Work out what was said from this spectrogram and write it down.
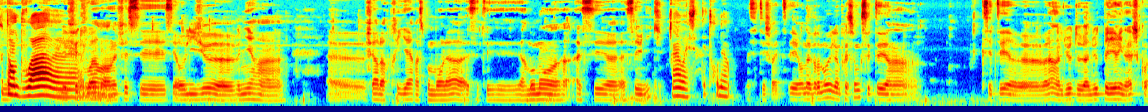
Tout en bois. euh, Le fait de voir le- en effet ces, ces religieux euh, venir euh, euh, faire leur prière à ce moment-là, euh, c'était un moment euh, assez, euh, assez unique. Ah ouais, c'était trop bien. C'était chouette. Et on a vraiment eu l'impression que c'était un que c'était euh, voilà un lieu de un lieu de pélerinage quoi.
